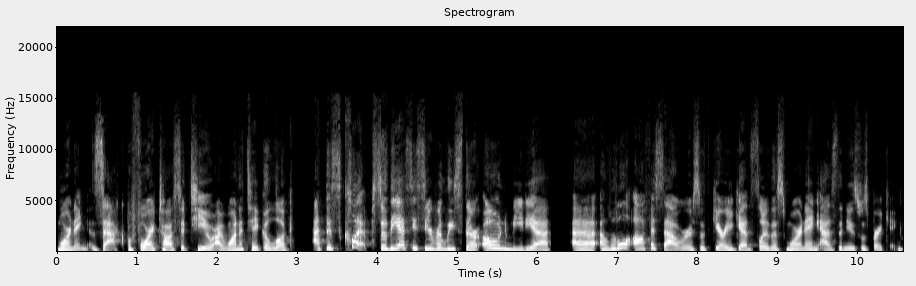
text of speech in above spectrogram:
morning. Zach, before I toss it to you, I want to take a look at this clip. So the SEC released their own media, uh, a little office hours with Gary Gensler this morning as the news was breaking.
